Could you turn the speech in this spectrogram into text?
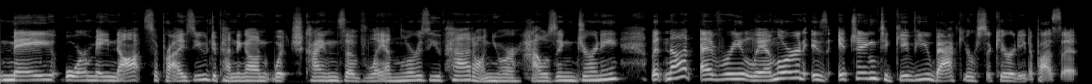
may or may not surprise you depending on which kinds of landlords you've had on your housing journey, but not every landlord is itching to give you back your security deposit.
